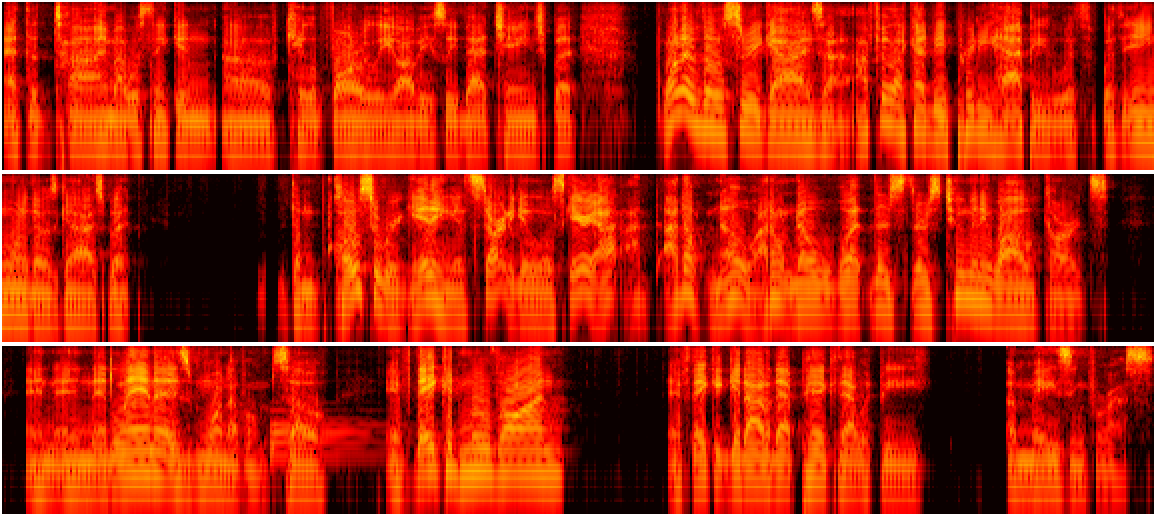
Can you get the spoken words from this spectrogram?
At the time, I was thinking uh, Caleb Farley. Obviously, that changed, but one of those three guys, I I feel like I'd be pretty happy with with any one of those guys. But the closer we're getting, it's starting to get a little scary. I, I I don't know. I don't know what there's there's too many wild cards, and and Atlanta is one of them. So if they could move on, if they could get out of that pick, that would be amazing for us.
